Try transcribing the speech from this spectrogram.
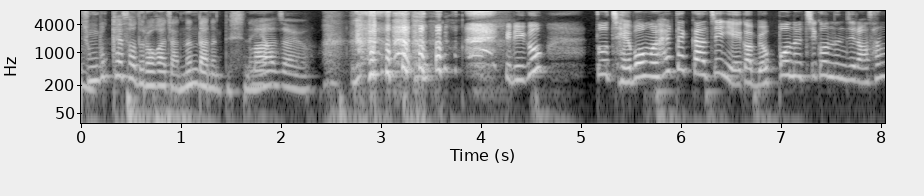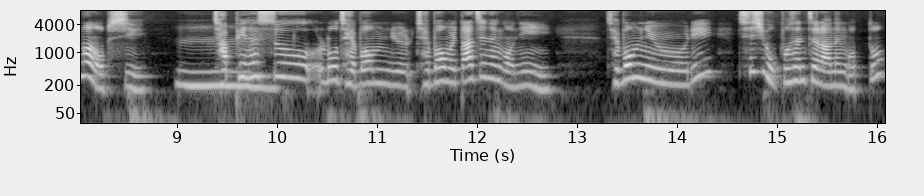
중복해서 들어가지 않는다는 뜻이네요. 맞아요. 그리고 또 재범을 할 때까지 얘가 몇 번을 찍었는지랑 상관없이 음. 잡힌 횟수로 재범률 재범을 따지는 거니 재범률이 75%라는 것도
